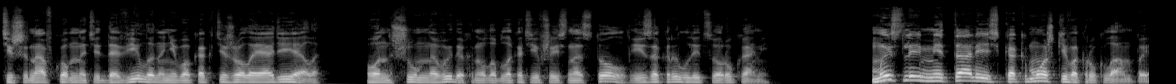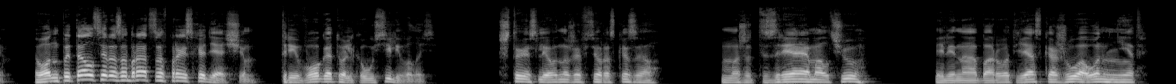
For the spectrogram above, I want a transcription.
Тишина в комнате давила на него, как тяжелое одеяло. Он шумно выдохнул, облокотившись на стол, и закрыл лицо руками. Мысли метались, как мошки вокруг лампы. Он пытался разобраться в происходящем. Тревога только усиливалась. Что, если он уже все рассказал? Может, зря я молчу? Или наоборот, я скажу, а он нет?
